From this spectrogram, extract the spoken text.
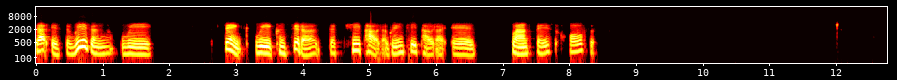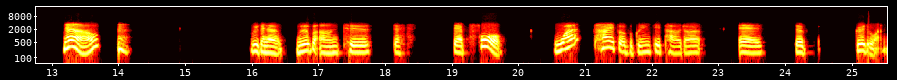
That is the reason we think, we consider the tea powder, green tea powder is plant-based also. Now, we're gonna move on to the step four. What type of green tea powder is the good one?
